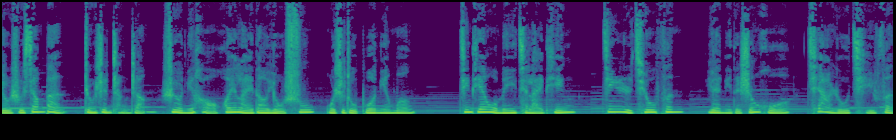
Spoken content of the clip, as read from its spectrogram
有书相伴，终身成长。书友你好，欢迎来到有书，我是主播柠檬。今天我们一起来听今日秋分，愿你的生活恰如其分。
